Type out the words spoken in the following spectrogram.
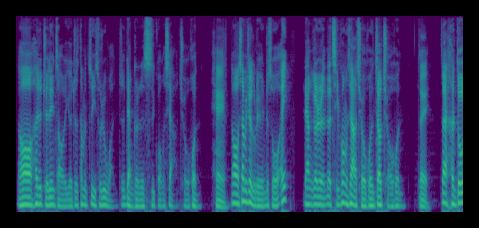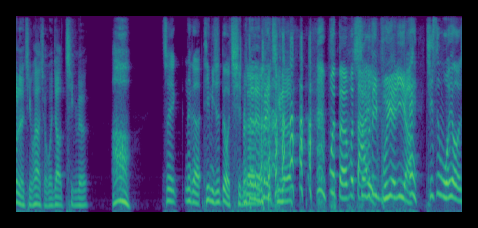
然后他就决定找一个，就是他们自己出去玩，就是两个人的时光下求婚。嘿，然后下面就有个留言就说，哎，两个人的情况下求婚叫求婚，对，在很多人的情况下求婚叫亲了啊，所以那个 Timmy 就是被我亲了，对对，被亲了，不得不答应，说不定不愿意啊。哎，其实我有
